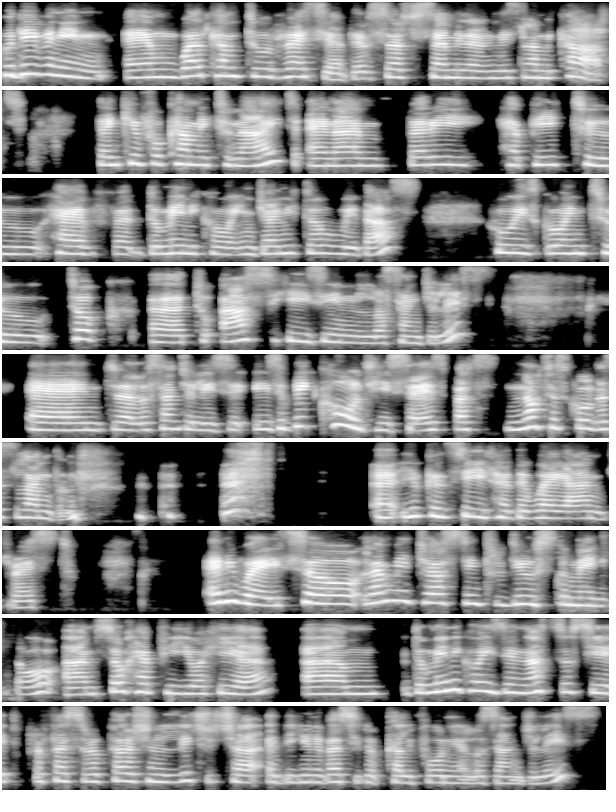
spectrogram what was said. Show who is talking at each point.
Speaker 1: Good evening and welcome to RESIA, the Research Seminar in Islamic Art. Thank you for coming tonight and I'm very happy to have uh, Domenico Ingenito with us, who is going to talk uh, to us. He's in Los Angeles and uh, Los Angeles is a bit cold, he says, but not as cold as London. Uh, you can see it the way I'm dressed. Anyway, so let me just introduce Domenico. I'm so happy you're here. Um, Domenico is an associate professor of Persian literature at the University of California, Los Angeles.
